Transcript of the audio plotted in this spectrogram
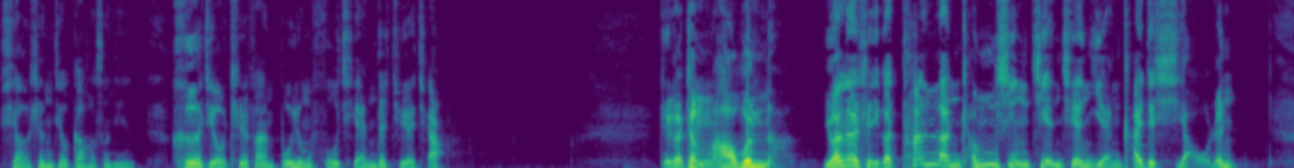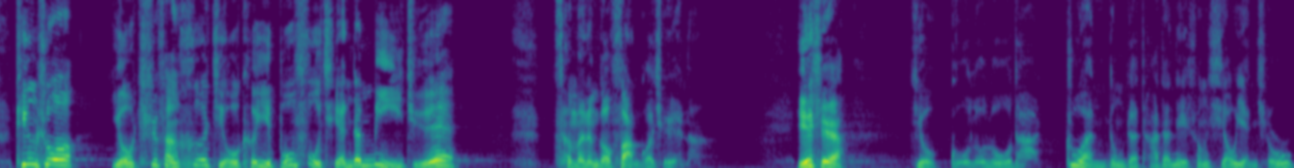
小生就告诉您。喝酒吃饭不用付钱的诀窍。这个郑阿温呐，原来是一个贪婪成性、见钱眼开的小人。听说有吃饭喝酒可以不付钱的秘诀，怎么能够放过去呢？于是，就咕噜噜的转动着他的那双小眼球，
